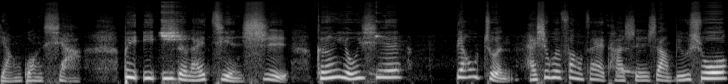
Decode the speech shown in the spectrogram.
阳光下，被一一的来检视。可能有一些标准还是会放在他身上，比如说，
